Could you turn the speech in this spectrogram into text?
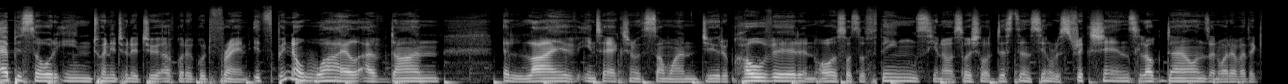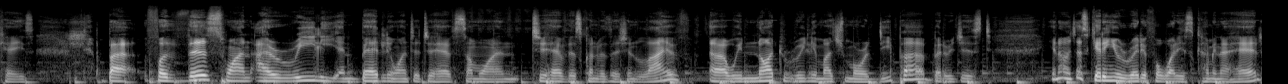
episode in 2022, I've got a good friend. It's been a while. I've done a live interaction with someone due to COVID and all sorts of things, you know, social distancing restrictions, lockdowns, and whatever the case. But for this one, I really and badly wanted to have someone to have this conversation live. Uh, we're not really much more deeper, but we just you know, just getting you ready for what is coming ahead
